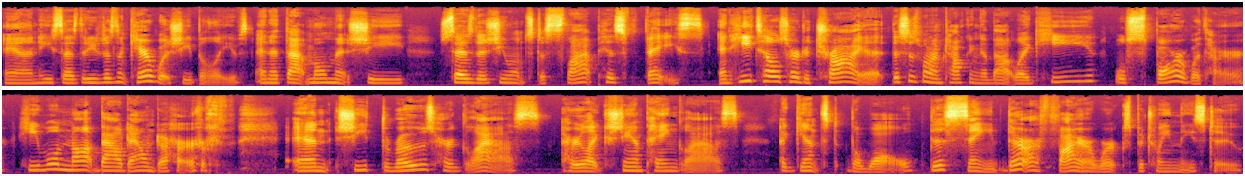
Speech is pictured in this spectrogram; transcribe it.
And he says that he doesn't care what she believes. And at that moment, she says that she wants to slap his face and he tells her to try it. This is what I'm talking about. Like, he will spar with her, he will not bow down to her. and she throws her glass, her like champagne glass, against the wall. This scene, there are fireworks between these two.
